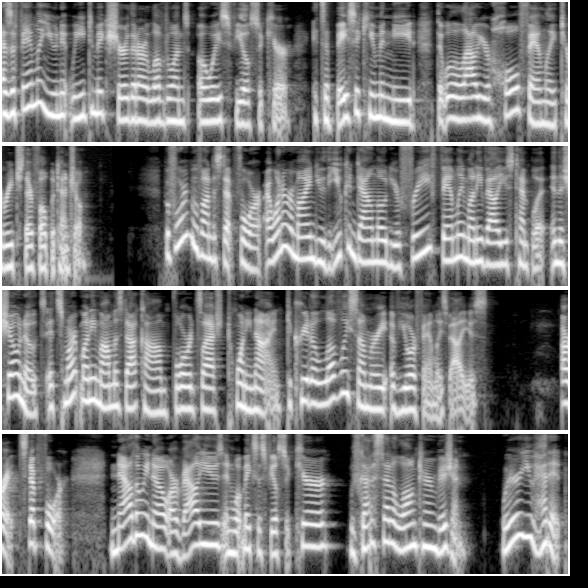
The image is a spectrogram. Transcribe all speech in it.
As a family unit, we need to make sure that our loved ones always feel secure. It's a basic human need that will allow your whole family to reach their full potential. Before we move on to step four, I want to remind you that you can download your free family money values template in the show notes at smartmoneymamas.com forward slash 29 to create a lovely summary of your family's values. All right, step four. Now that we know our values and what makes us feel secure, we've got to set a long term vision. Where are you headed?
